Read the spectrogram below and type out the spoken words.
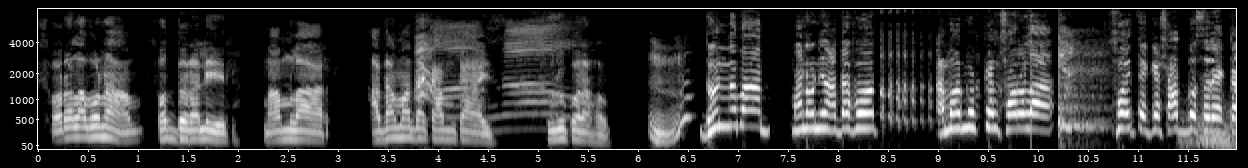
সরলা বনাম সদ্দর আলীর মামলার আদামাদা কাম কাজ শুরু করা হোক। ধন্যবাদ মাননীয় আদাফত। আমার মক্কেল সরলা ছয় থেকে সাত বছরের একটা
